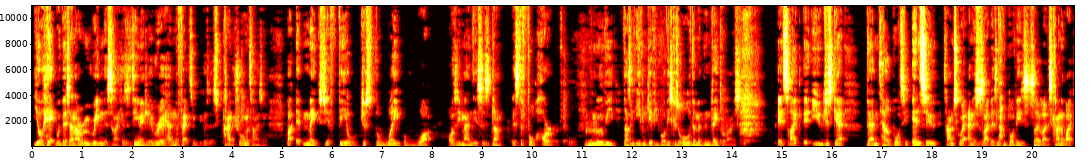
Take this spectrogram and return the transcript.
you're hit with this, and I remember reading this like as a teenager. It really had an effect on me because it's kind of traumatizing, but it makes you feel just the weight of what Ozymandias has done. It's the full horror of it all. The hmm. movie doesn't even give you bodies because all of them have been vaporized. It's like it, you just get them teleporting into Times Square, and it's just like there's no bodies. So like it's kind of like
